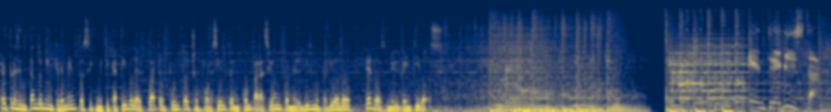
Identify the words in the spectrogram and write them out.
representando un incremento significativo del 4.8% en comparación con el mismo periodo de 2022. Entrevista.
